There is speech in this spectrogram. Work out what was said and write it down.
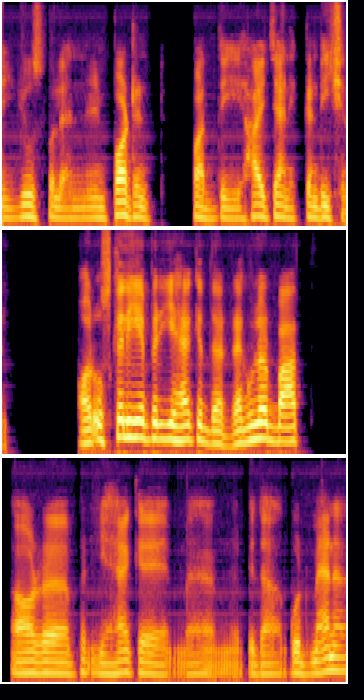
useful and important for the hygienic condition. اور اس کے لیے پھر یہ ہے کہ دا ریگولر بات اور پھر یہ ہے کہ with the good manner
